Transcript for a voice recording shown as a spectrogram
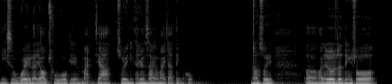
你是为了要出货给买家，所以你才跟上游卖家订货。那所以，呃，反正就认定说，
